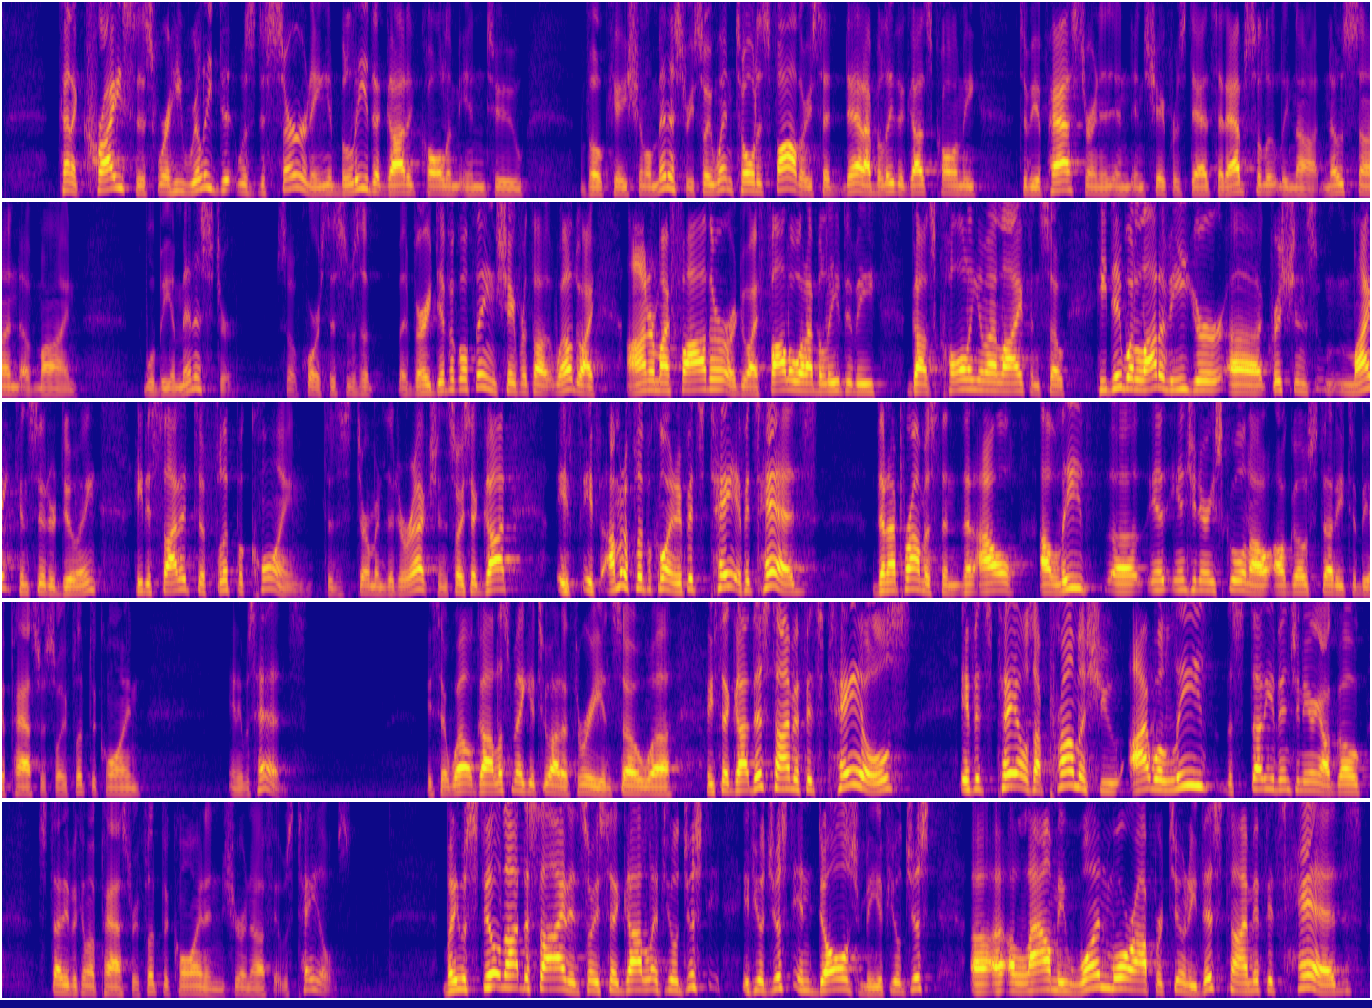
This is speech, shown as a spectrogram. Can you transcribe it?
kind of crisis where he really was discerning and believed that God had called him into vocational ministry. So he went and told his father, he said, Dad, I believe that God's calling me to be a pastor. And, and, and Schaeffer's dad said, Absolutely not. No son of mine will be a minister. So, of course, this was a a very difficult thing. Schaeffer thought, well, do I honor my father or do I follow what I believe to be God's calling in my life? And so he did what a lot of eager uh, Christians might consider doing. He decided to flip a coin to determine the direction. So he said, God, if, if I'm going to flip a coin, if it's, ta- if it's heads, then I promise, then, then I'll, I'll leave uh, engineering school and I'll, I'll go study to be a pastor. So he flipped a coin and it was heads. He said, Well, God, let's make it two out of three. And so uh, he said, God, this time if it's tails, if it's tails, I promise you, I will leave the study of engineering. I'll go study, become a pastor. He flipped a coin, and sure enough, it was tails. But he was still not decided. So he said, God, if you'll just, if you'll just indulge me, if you'll just uh, allow me one more opportunity, this time, if it's heads,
